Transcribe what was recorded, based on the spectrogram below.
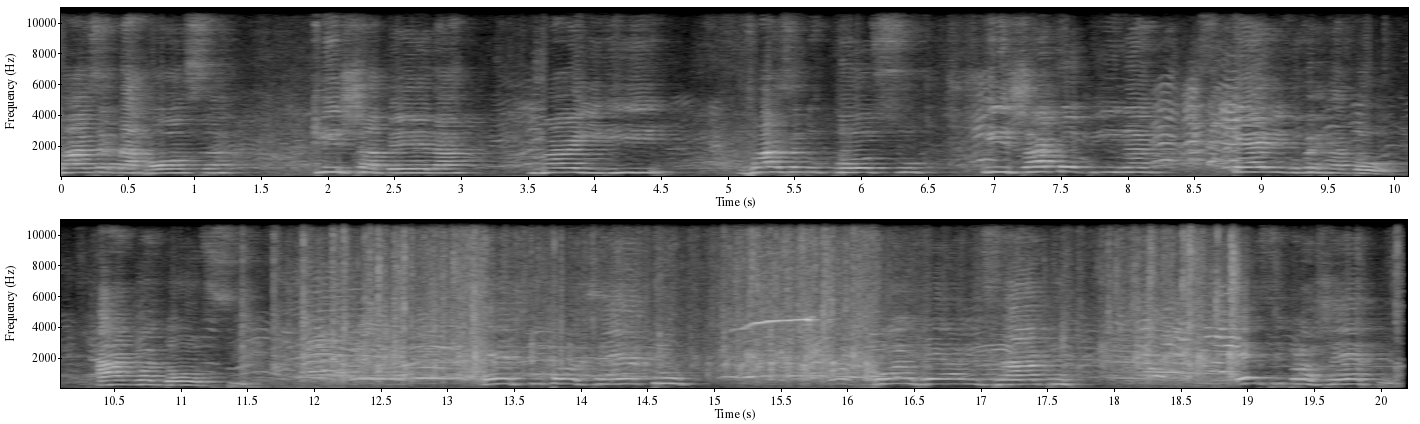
Vaza da Roça, Quixabeira, Mairi, Vaza do Poço e Jacobina querem, governador, água doce. Este projeto foi realizado. Esse projeto,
